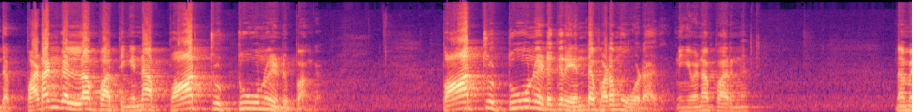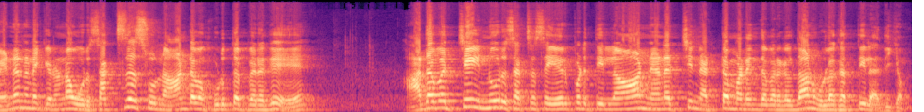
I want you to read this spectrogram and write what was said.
இந்த படங்கள்லாம் பார்த்தீங்கன்னா பார்ட் டூன்னு எடுப்பாங்க. பார்ட் டூன்னு எடுக்கிற எந்த படமும் ஓடாது. நீங்கள் வேணால் பாருங்கள் நம்ம என்ன நினைக்கிறோம்னா ஒரு சக்ஸஸ் ஒன்று ஆண்டவன் கொடுத்த பிறகு அதை வச்சே இன்னொரு சக்ஸஸை ஏற்படுத்திடலான்னு நினச்சி நட்டமடைந்தவர்கள் தான் உலகத்தில் அதிகம்.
